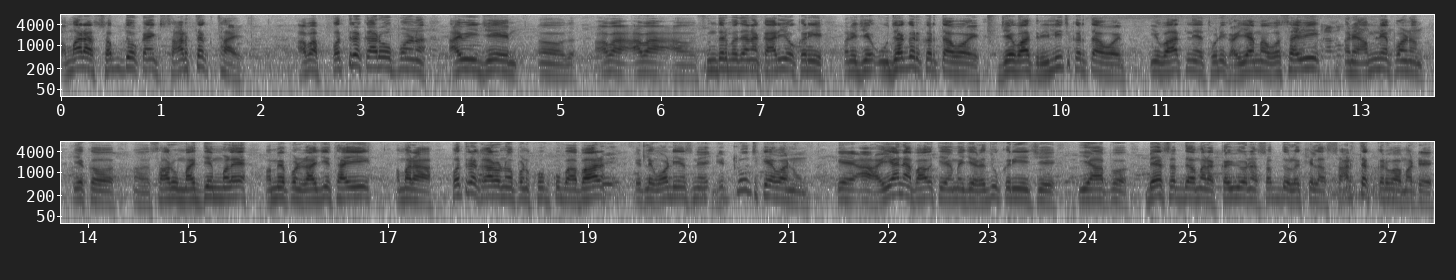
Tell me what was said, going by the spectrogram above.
અમારા શબ્દો કંઈક સાર્થક થાય આવા પત્રકારો પણ આવી જે આવા આવા સુંદર મજાના કાર્યો કરી અને જે ઉજાગર કરતા હોય, જે વાત રિલીઝ કરતા હોય, એ વાતને થોડીક હૈયામાં વસાવી અને અમને પણ એક સારું માધ્યમ મળે. અમે પણ રાજી થઈ. અમારા પત્રકારોનો પણ ખૂબ ખૂબ આભાર. એટલે ઓડિયન્સને એટલું જ કહેવાનું કે આ હૈયાના ભાવથી અમે જે રજૂ કરીએ છીએ, એ આપ બે શબ્દ અમારા કવિઓના શબ્દો લખેલા સાર્થક કરવા માટે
